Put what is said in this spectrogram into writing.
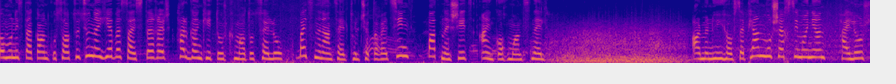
Կոմունիստական կուսակցությունը եւս այստեղ էր հարգանքի турք մատուցելու, բայց նրանց էլ թույլ չտվեցին պատնեշից այն կողմ անցնել։ Արմենուհի Հովսեփյան, Մուշեղ Սիմոնյան, Հայլուր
